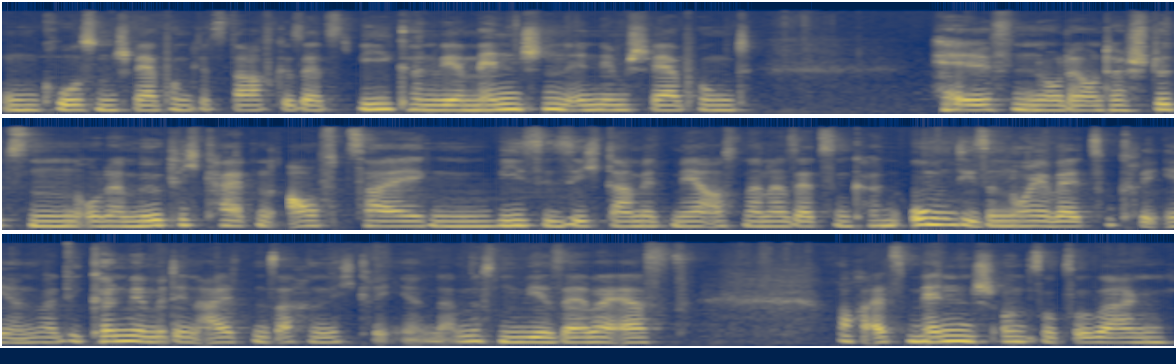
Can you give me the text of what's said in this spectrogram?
einen großen Schwerpunkt jetzt darauf gesetzt, wie können wir Menschen in dem Schwerpunkt helfen oder unterstützen oder Möglichkeiten aufzeigen, wie sie sich damit mehr auseinandersetzen können, um diese neue Welt zu kreieren. Weil die können wir mit den alten Sachen nicht kreieren. Da müssen wir selber erst auch als Mensch und sozusagen.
